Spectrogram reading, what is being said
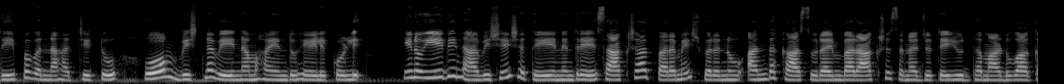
ದೀಪವನ್ನು ಹಚ್ಚಿಟ್ಟು ಓಂ ವಿಷ್ಣುವೇ ನಮಃ ಎಂದು ಹೇಳಿಕೊಳ್ಳಿ. ಇನ್ನು ಈ ದಿನ ವಿಶೇಷತೆ ಏನೆಂದರೆ ಸಾಕ್ಷಾತ್ ಪರಮೇಶ್ವರನು ಅಂಧಕಾಸುರ ಎಂಬ ರಾಕ್ಷಸನ ಜೊತೆ ಯುದ್ಧ ಮಾಡುವಾಗ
